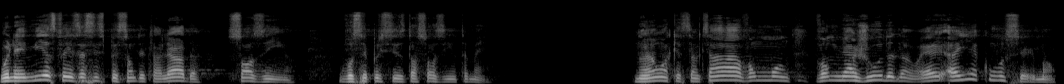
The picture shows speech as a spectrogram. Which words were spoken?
O Neemias fez essa inspeção detalhada sozinho. Você precisa estar sozinho também. Não é uma questão que, ah, vamos, vamos me ajuda. Não, é, aí é com você, irmão.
